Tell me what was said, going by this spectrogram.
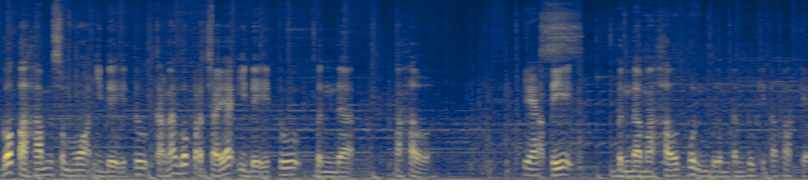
gue paham semua ide itu karena gue percaya ide itu benda mahal. Yes. Tapi benda mahal pun belum tentu kita pakai.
